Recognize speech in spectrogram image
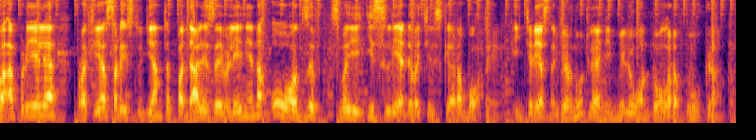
апреля, профессор и студенты подали заявление на отзыв своей исследовательской работы. Интересно, вернут ли они миллион долларов двух грантов?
